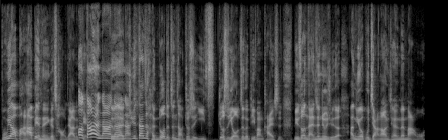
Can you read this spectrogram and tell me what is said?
不要把它变成一个吵架的点。哦，当然当然，对不对？因为但是很多的争吵就是一次，就是由这个地方开始。比如说男生就觉得啊，你又不讲，然后你现在在那边骂我，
